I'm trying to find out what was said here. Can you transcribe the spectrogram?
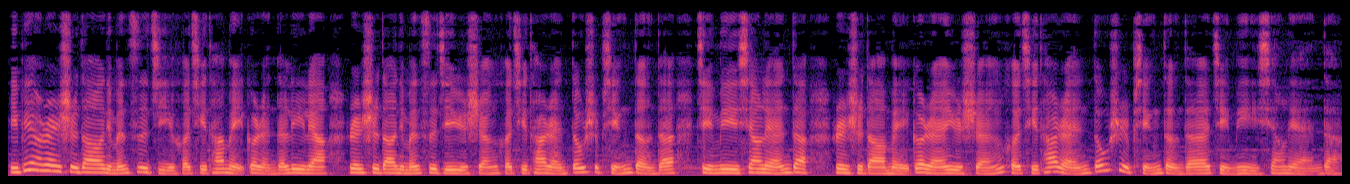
以便认识到你们自己和其他每个人的力量，认识到你们自己与神和其他人都是平等的、紧密相连的，认识到每个人与神和其他人都是平等的、紧密相连的。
